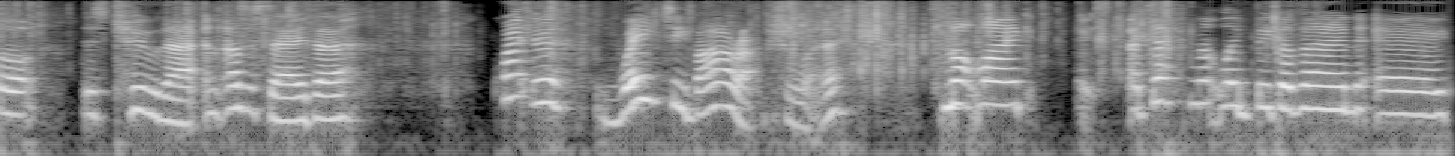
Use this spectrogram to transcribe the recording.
but there's two there. And as I say, they're quite a weighty bar, actually. It's not like, it's definitely bigger than a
